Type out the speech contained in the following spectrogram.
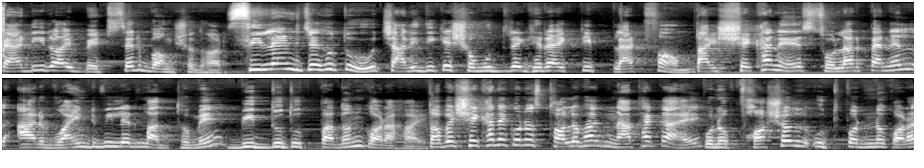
প্যাডি রয় বেটসের বংশধর। সিল্যান্ড যেহেতু চারিদিকে সমুদ্রে ঘেরা একটি প্ল্যাটফর্ম, তাই সেখানে সোলার প্যানেল আর ওয়াইন্ড মিলের মাধ্যমে বিদ্যুৎ উৎপাদন করা হয়। তবে সেখানে কোনো স্থলভাগ না থাকায় কোনো ফসল উৎপন্ন করা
